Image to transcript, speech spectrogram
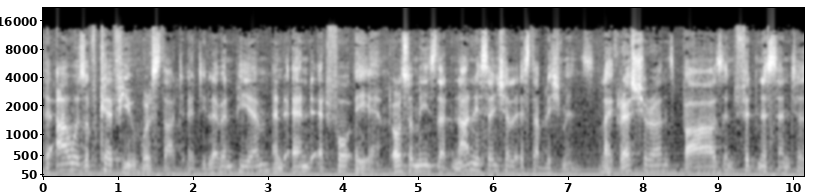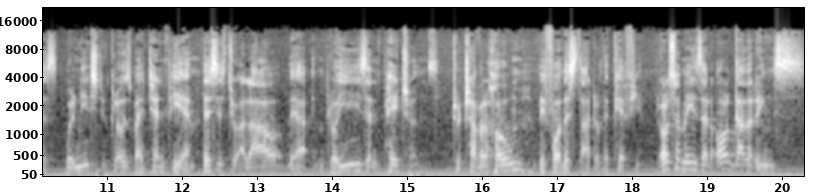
The hours of curfew will start at 11 p.m. and end at 4 a.m. It also means that non essential establishments like restaurants, bars, and fitness centers will need to close by 10 p.m. This is to allow their employees and patrons to travel home before the start of the curfew. It also means that all gatherings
